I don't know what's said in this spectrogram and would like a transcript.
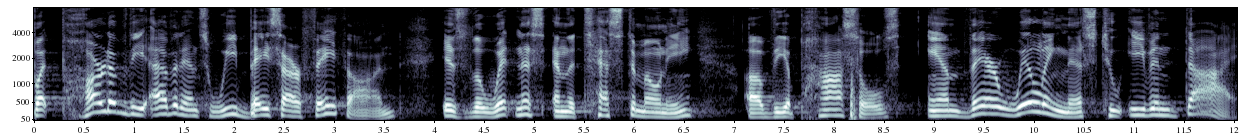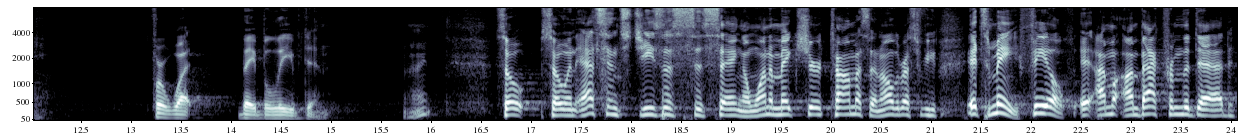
but part of the evidence we base our faith on is the witness and the testimony of the apostles and their willingness to even die for what they believed in. Right? So, so in essence, Jesus is saying, I want to make sure, Thomas and all the rest of you, it's me, feel. I'm, I'm back from the dead.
